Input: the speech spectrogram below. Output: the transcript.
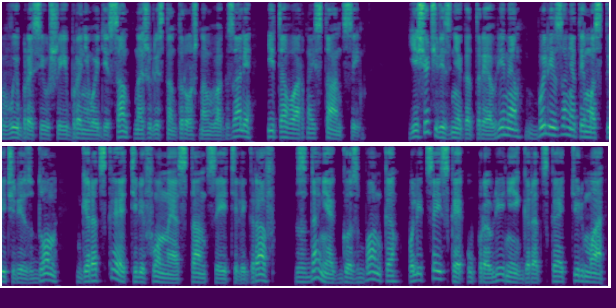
выбросившие броневой десант на железнодорожном вокзале и товарной станции. Еще через некоторое время были заняты мосты через Дон, городская телефонная станция и телеграф, здание Госбанка, полицейское управление и городская тюрьма,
